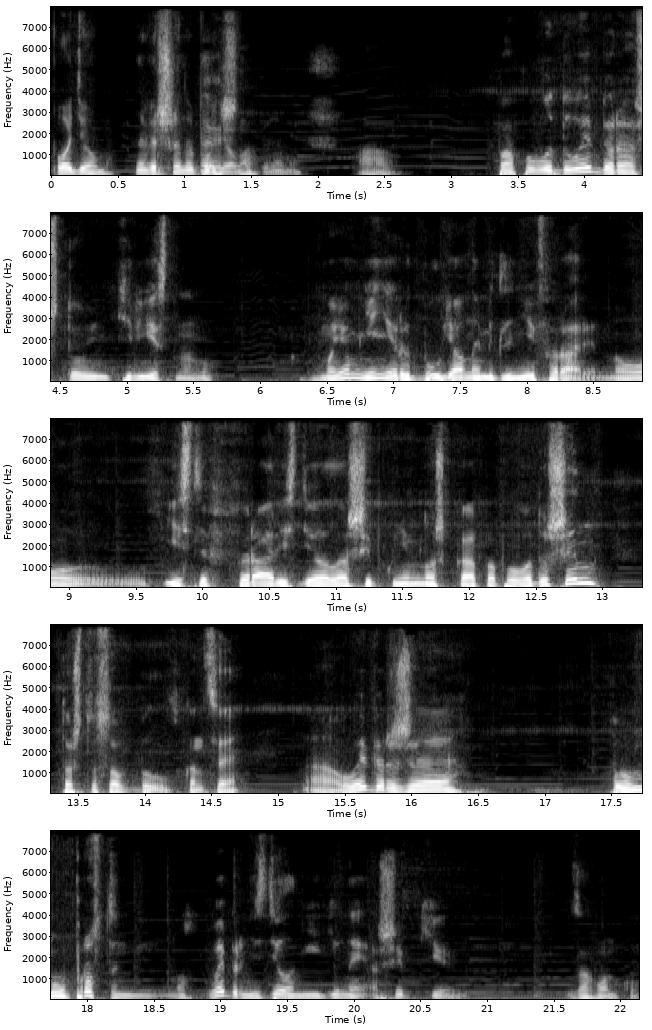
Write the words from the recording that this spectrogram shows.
подиум, на вершину подиума. А, по поводу Вебера, что интересно, ну, в моем мнении, Red Bull явно медленнее Ferrari. Но если Ferrari сделала ошибку немножко по поводу шин, то, что софт был в конце, а Вебер же ну, просто Вебер не сделал ни единой ошибки за гонку.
